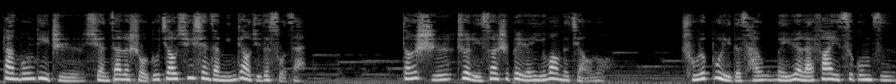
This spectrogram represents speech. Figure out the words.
办公地址选在了首都郊区，现在民调局的所在。当时这里算是被人遗忘的角落，除了部里的财务每月来发一次工资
